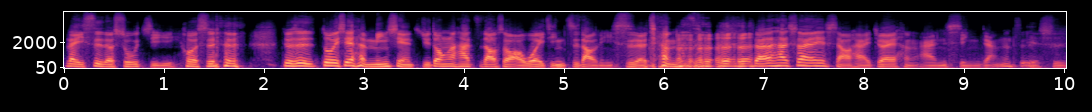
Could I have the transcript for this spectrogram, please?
类似的书籍，或者是 就是做一些很明显的举动，让他知道说哦我已经知道你是了这样子，然后他虽然小孩就会很安心这样子。也是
